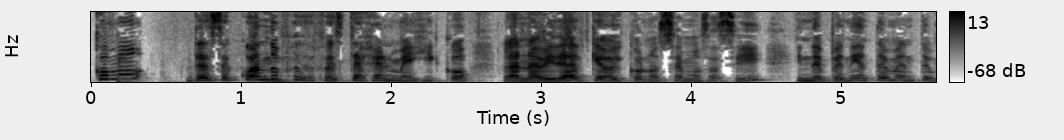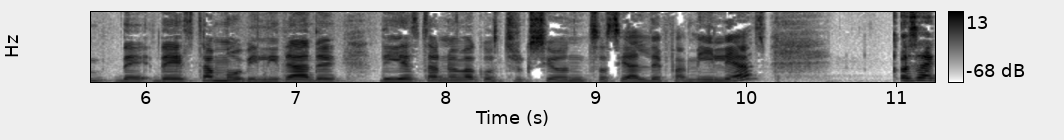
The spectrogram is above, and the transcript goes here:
cómo, desde cuándo se festeja en México la Navidad que hoy conocemos así, independientemente de, de esta movilidad, de, de esta nueva construcción social de familias? O sea,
